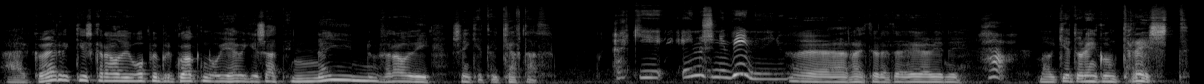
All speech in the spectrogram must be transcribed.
Það er hvergi skráði ofinbri gögn og ég hef ekki satt neinum frá því sem getur kæftað. Ekki einu sinni vinið þínum? Það hættur þetta eiga vini. Ha? Maður getur engum treyst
